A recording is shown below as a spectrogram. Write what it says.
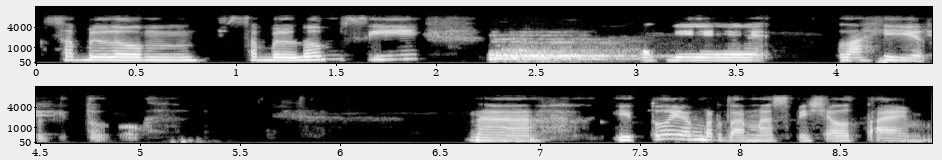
sebelum sebelum si lagi lahir gitu. Nah, itu yang pertama special time.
